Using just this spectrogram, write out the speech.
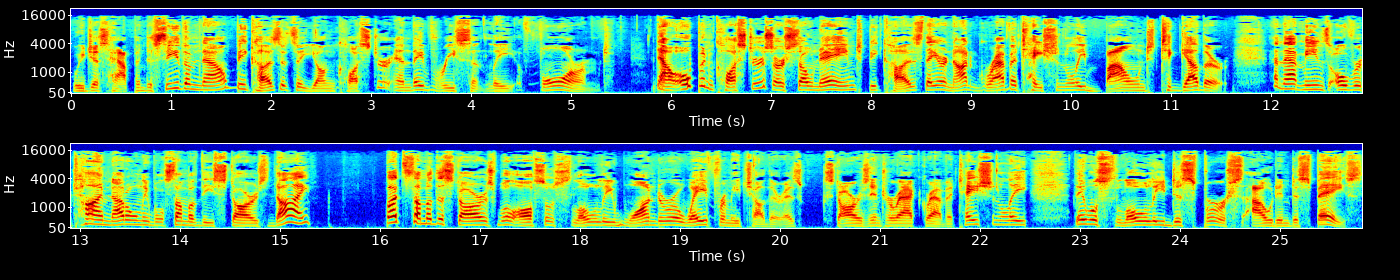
We just happen to see them now because it's a young cluster and they've recently formed. Now open clusters are so named because they are not gravitationally bound together. And that means over time, not only will some of these stars die, but some of the stars will also slowly wander away from each other as stars interact gravitationally, they will slowly disperse out into space.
